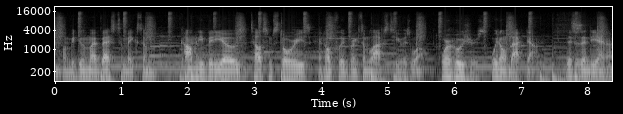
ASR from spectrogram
I'm gonna be doing my best to make some comedy videos, tell some stories, and hopefully bring some laughs to you as well. We're Hoosiers. We don't back down. This is Indiana.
